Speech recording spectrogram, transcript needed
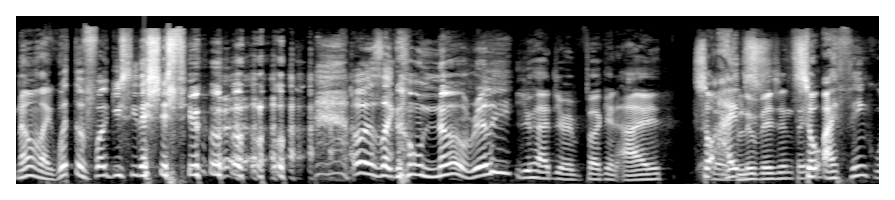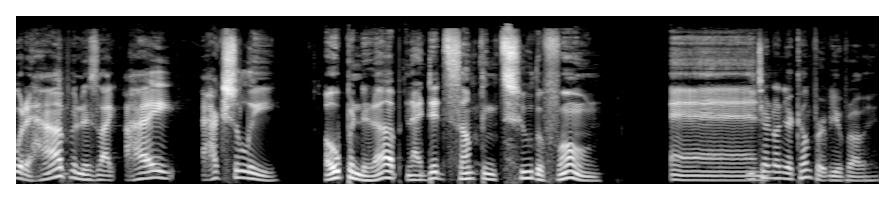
No, I'm like, "What the fuck? You see that shit too?" I was like, "Oh no, really?" You had your fucking eye, So I blue vision thing. So I think what happened is like I actually opened it up and I did something to the phone, and you turned on your comfort view probably.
